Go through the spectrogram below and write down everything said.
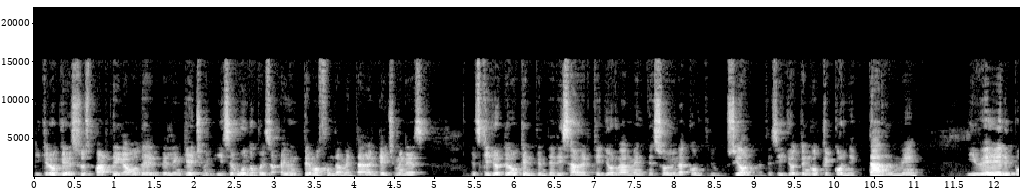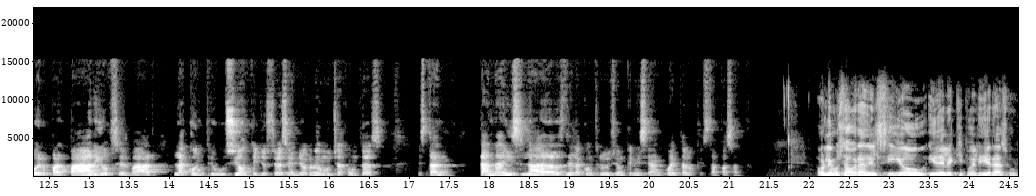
Y creo que eso es parte, digamos, del engagement. Y segundo, pues hay un tema fundamental en engagement es, es que yo tengo que entender y saber que yo realmente soy una contribución. Es decir, yo tengo que conectarme y ver y poder palpar y observar la contribución que yo estoy haciendo. Yo creo que muchas juntas están tan aisladas de la contribución que ni se dan cuenta de lo que está pasando. Hablemos ahora del CEO y del equipo de liderazgo.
